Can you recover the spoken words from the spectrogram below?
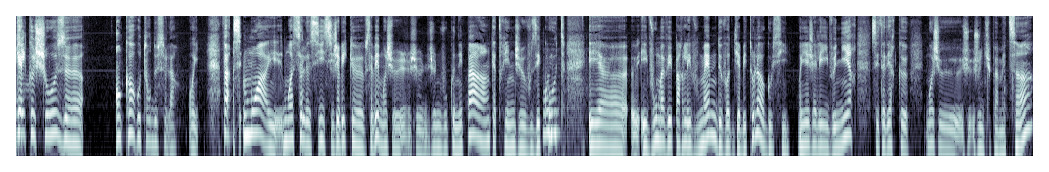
quelque chose euh, encore autour de cela. Oui. Enfin, moi et moi seule, si si j'avais que, vous savez, moi je, je, je ne vous connais pas, hein, Catherine, je vous écoute. Et euh, et vous m'avez parlé vous-même de votre diabétologue aussi. Vous voyez, j'allais y venir, c'est-à-dire que moi je, je, je ne suis pas médecin,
